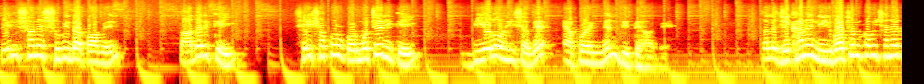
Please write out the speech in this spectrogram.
পেনশনের সুবিধা পাবেন, তাদেরকেই সেই সকল কর্মচারীকেই বিএলও হিসাবে অ্যাপয়েন্টমেন্ট দিতে হবে। তাহলে যেখানে নির্বাচন কমিশনের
